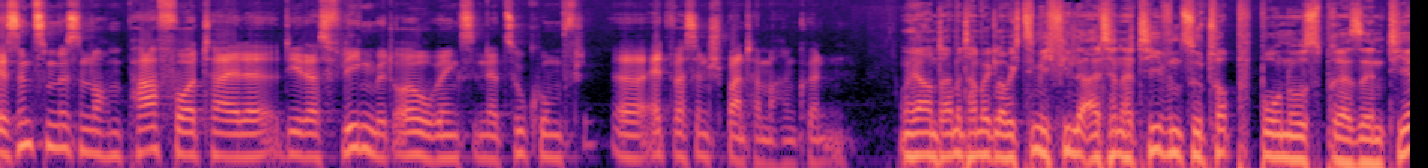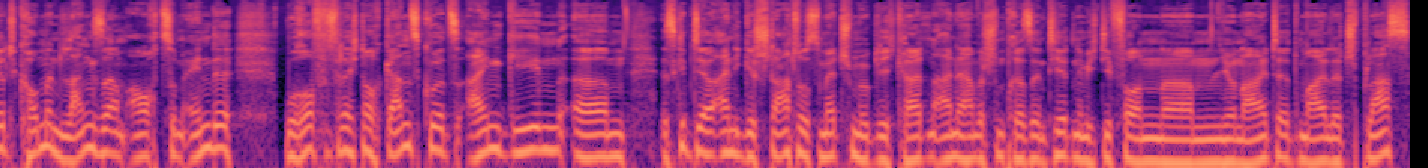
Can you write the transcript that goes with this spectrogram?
Es sind zumindest noch ein paar Vorteile, die das Fliegen mit Eurowings in der Zukunft äh, etwas entspannter machen könnten. Ja, und damit haben wir, glaube ich, ziemlich viele Alternativen zu Top-Bonus präsentiert, kommen langsam auch zum Ende. Worauf wir vielleicht noch ganz kurz eingehen, ähm, es gibt ja einige Status-Match-Möglichkeiten. Eine haben wir schon präsentiert, nämlich die von ähm, United Mileage Plus.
